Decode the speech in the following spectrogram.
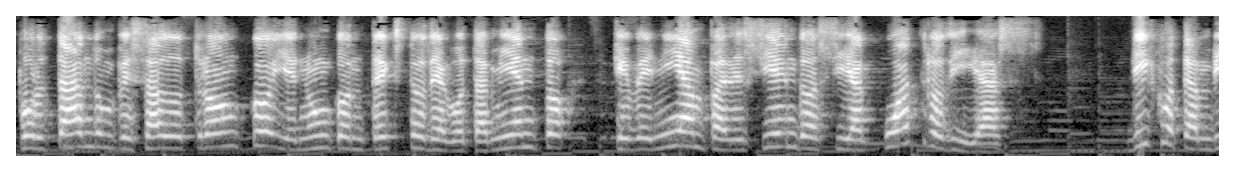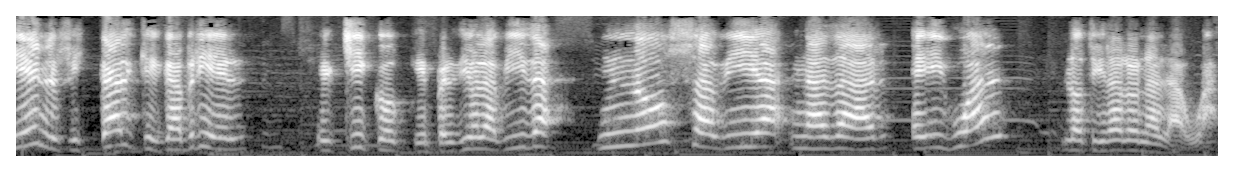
portando un pesado tronco y en un contexto de agotamiento que venían padeciendo hacía cuatro días. Dijo también el fiscal que Gabriel, el chico que perdió la vida, no sabía nadar e igual lo tiraron al agua.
